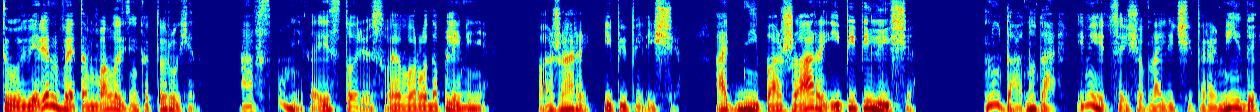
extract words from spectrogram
Ты уверен в этом, Володенька Турухин? А вспомни-ка историю своего рода племени. Пожары и пепелище. Одни пожары и пепелище. Ну да, ну да, имеются еще в наличии пирамиды,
